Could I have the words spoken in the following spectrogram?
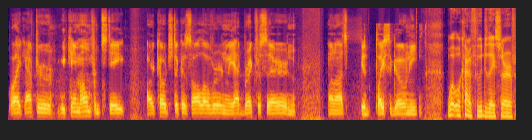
Like after we came home from state, our coach took us all over, and we had breakfast there, and I don't know. That's a good place to go and eat. What what kind of food do they serve?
